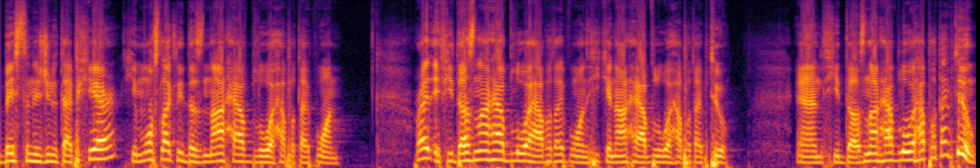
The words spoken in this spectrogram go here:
based on his genotype here, he most likely does not have blue haplotype 1. Right? If he does not have blue haplotype 1, he cannot have blue haplotype 2. And he does not have blue haplotype 2.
